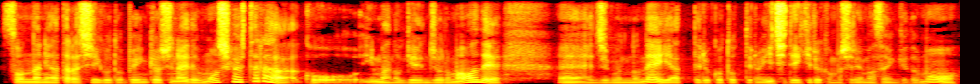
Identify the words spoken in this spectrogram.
そんなに新しいことを勉強しないでもしかしたら、こう、今の現状のままで、えー、自分のね、やってることっていうのを維持できるかもしれませんけども、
